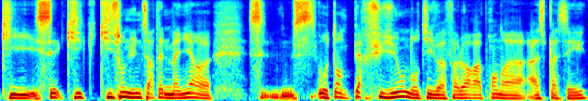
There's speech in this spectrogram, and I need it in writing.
qui, sont d'une certaine manière euh, autant de perfusions dont il va falloir apprendre à, se passer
